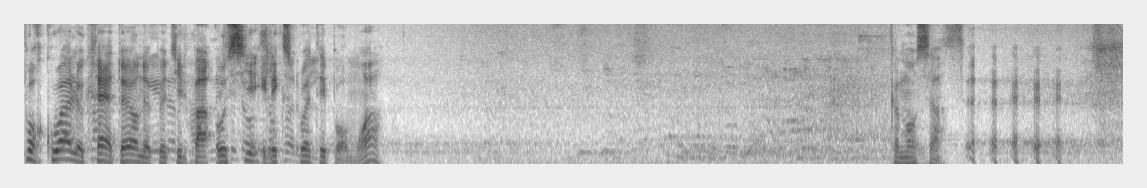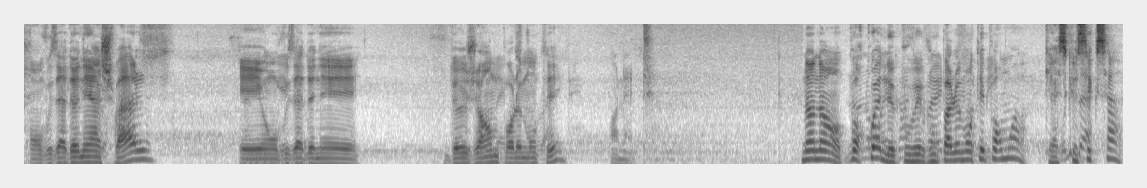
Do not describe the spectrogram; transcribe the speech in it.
pourquoi le Créateur ne peut-il pas aussi l'exploiter pour moi? Comment ça? On vous a donné un cheval et on vous a donné deux jambes pour le monter? Non, non, pourquoi ne pouvez-vous pas le monter pour moi? Qu'est-ce que c'est que ça?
